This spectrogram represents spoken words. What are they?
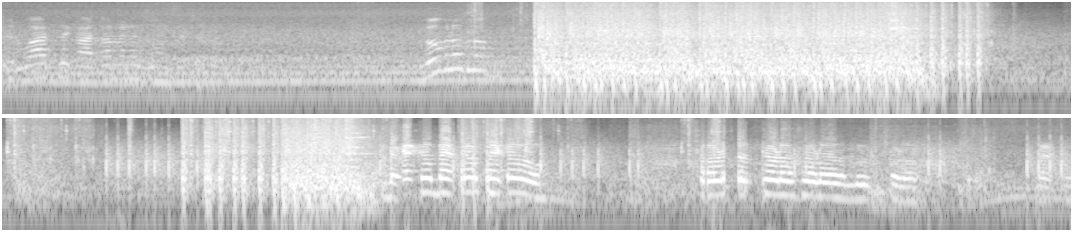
शुरुआत से कहा था मैंने जोन पे चलो। लोग लोग लोग। बैठो बैठो बैठो। छोड़ो छोड़ो छोड़ो लूट छोड़ो। बैठो।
